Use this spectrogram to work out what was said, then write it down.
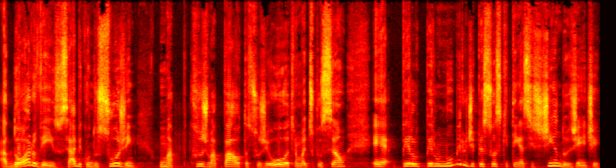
Adoro ver isso, sabe? Quando surgem uma, surge uma pauta, surge outra, uma discussão. É, pelo, pelo número de pessoas que tem assistindo, gente,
